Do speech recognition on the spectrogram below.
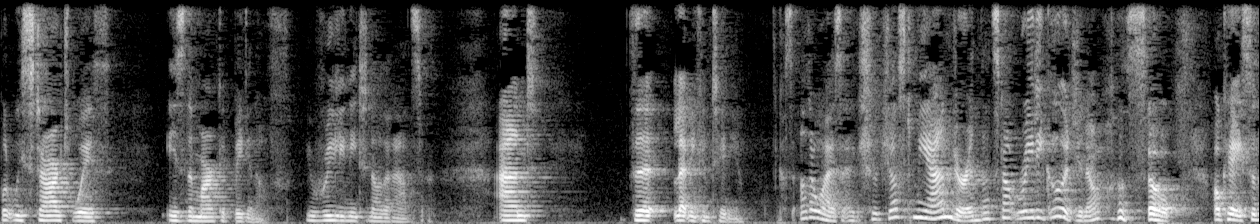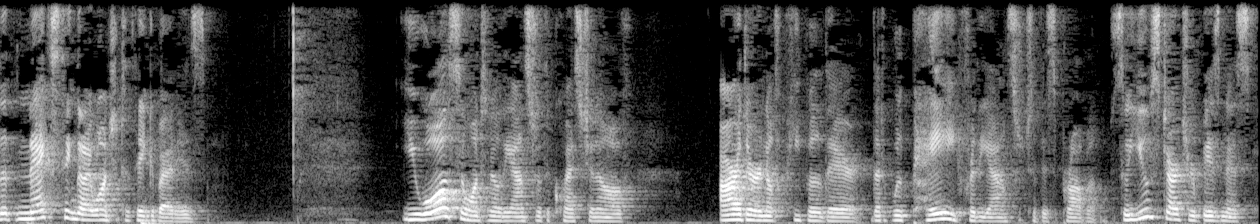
but we start with is the market big enough? You really need to know that answer. And the let me continue because otherwise I should just meander and that's not really good, you know? so, okay, so the next thing that I want you to think about is you also want to know the answer to the question of are there enough people there that will pay for the answer to this problem? So you start your business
